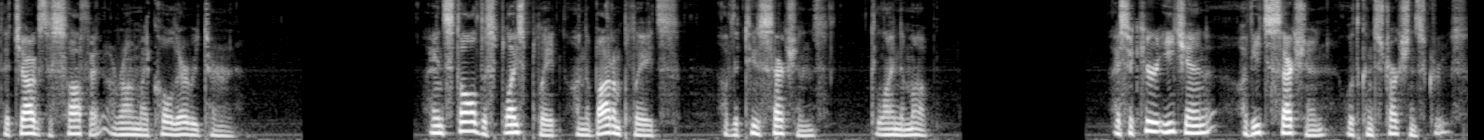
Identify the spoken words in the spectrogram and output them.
that jogs the soffit around my cold air return. I installed the splice plate on the bottom plates of the two sections to line them up. I secure each end of each section with construction screws.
